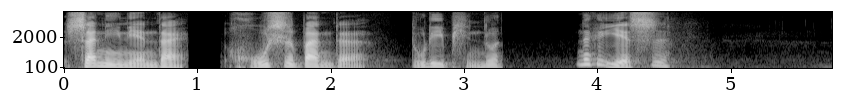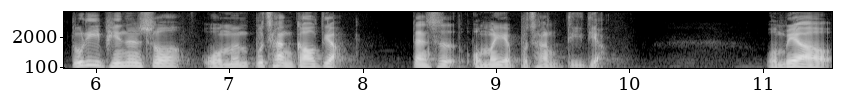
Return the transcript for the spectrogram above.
三零年代。胡适办的独立评论，那个也是独立评论说，我们不唱高调，但是我们也不唱低调，我们要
